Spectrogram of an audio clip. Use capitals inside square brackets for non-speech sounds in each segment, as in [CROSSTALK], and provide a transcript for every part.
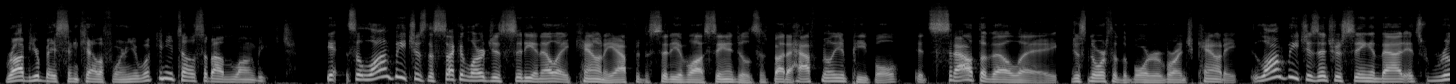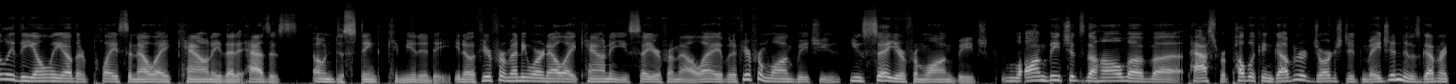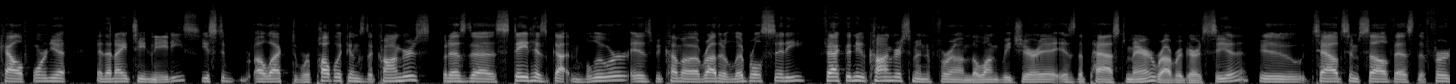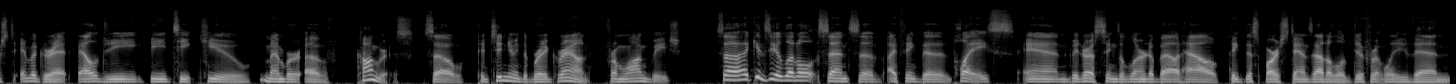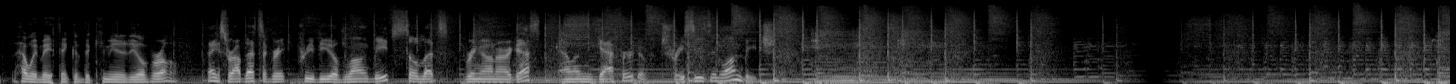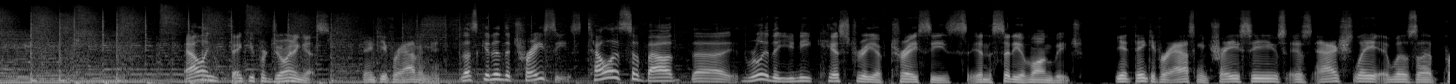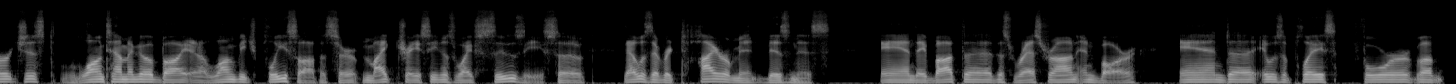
Rob, you're based in California. What can you tell us about Long Beach? Yeah, so Long Beach is the second largest city in LA County after the city of Los Angeles. It's about a half million people. It's south of LA, just north of the border of Orange County. Long Beach is interesting in that it's really the only other place in LA County that it has its own distinct community. You know, if you're from anywhere in LA County, you say you're from LA, but if you're from Long Beach, you you say you're from Long Beach. Long Beach is the home of uh, past Republican governor George Deukmejian, who was governor of California in the 1980s. He used to elect Republicans to Congress, but as the state has gotten bluer, it has become a rather liberal city. In fact, the new congressman from the Long Beach area is the past mayor, Robert Garcia, who touts himself as the first immigrant LGBTQ member of Congress. So continuing to break ground from Long Beach. So it gives you a little sense of, I think, the place and interesting to learn about how I think this bar stands out a little differently than how we may think of the community overall. Thanks, Rob. That's a great preview of Long Beach. So let's bring on our guest, Alan Gafford of Tracy's in Long Beach. Alan, thank you for joining us. Thank you for having me. Let's get into Tracy's. Tell us about the really the unique history of Tracy's in the city of Long Beach. Yeah, thank you for asking. Tracy's is actually it was uh, purchased a long time ago by a Long Beach police officer, Mike Tracy, and his wife Susie. So that was a retirement business, and they bought the this restaurant and bar, and uh, it was a place for um,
